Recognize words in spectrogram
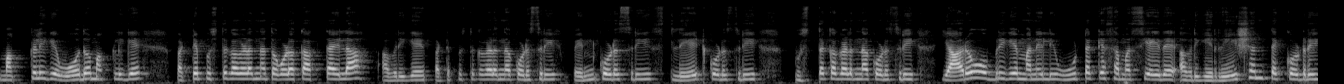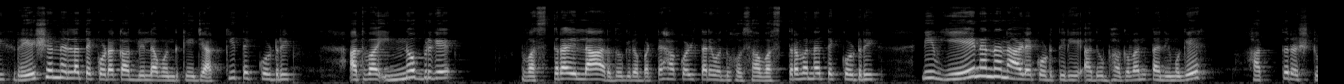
ಮಕ್ಕಳಿಗೆ, ಓದೋ ಮಕ್ಕಳಿಗೆ ಪಠ್ಯಪುಸ್ತಕಗಳನ್ನು ತೊಗೊಳಕ್ಕಾಗ್ತಾ ಇಲ್ಲ. ಅವರಿಗೆ ಪಠ್ಯಪುಸ್ತಕಗಳನ್ನು ಕೊಡಿಸ್ರಿ, ಪೆನ್ ಕೊಡಿಸ್ರಿ, ಸ್ಲೇಟ್ ಕೊಡಿಸ್ರಿ, ಪುಸ್ತಕಗಳನ್ನು ಕೊಡಿಸ್ರಿ. ಯಾರೋ ಒಬ್ಬರಿಗೆ ಮನೆಯಲ್ಲಿ ಊಟಕ್ಕೆ ಸಮಸ್ಯೆ ಇದೆ, ಅವರಿಗೆ ರೇಷನ್ ತೆಕ್ಕೊಡ್ರಿ. ರೇಷನ್ ಎಲ್ಲ ತೆಕ್ಕೊಡೋಕ್ಕಾಗಲಿಲ್ಲ, ಒಂದು ಕೆ ಜಿ ಅಕ್ಕಿ ತೆಕ್ಕೊಡ್ರಿ. ಅಥವಾ ಇನ್ನೊಬ್ಬರಿಗೆ ವಸ್ತ್ರ ಇಲ್ಲ, ಅರ್ಧೋಗಿರೋ ಬಟ್ಟೆ ಹಾಕ್ಕೊಳ್ತಾರೆ ಒಂದು ಹೊಸ ವಸ್ತ್ರವನ್ನು ತೆಕ್ಕೊಡ್ರಿ. ನೀವು ಏನನ್ನು ನಾಳೆ ಕೊಡ್ತೀರಿ? ಅದು ಭಗವಂತ ನಿಮಗೆ ಹತ್ತರಷ್ಟು,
